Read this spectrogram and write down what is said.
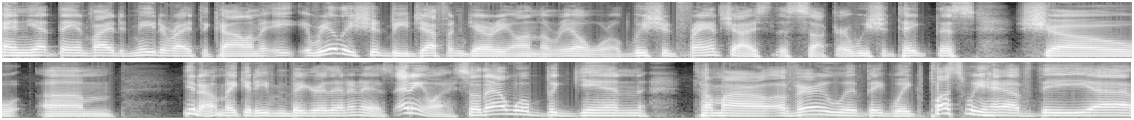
and yet they invited me to write the column. It, really should be Geoff and Gary on the real world. We should franchise this sucker. We should take this show, um, you know, make it even bigger than it is. Anyway, so that will begin tomorrow, a very big week. Plus we have the... Uh,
